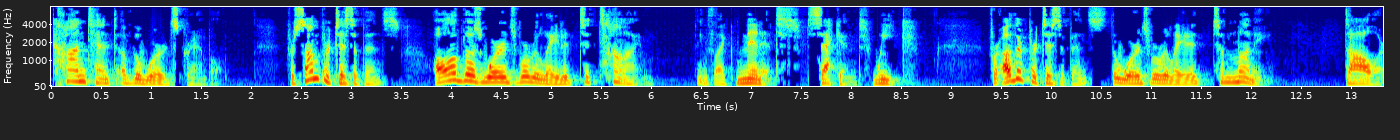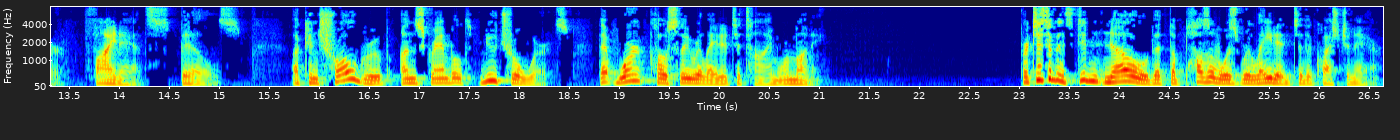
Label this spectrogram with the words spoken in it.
content of the word scramble. For some participants, all of those words were related to time, things like minute, second, week. For other participants, the words were related to money, dollar, finance, bills. A control group unscrambled neutral words that weren't closely related to time or money. Participants didn't know that the puzzle was related to the questionnaire.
